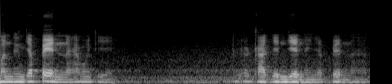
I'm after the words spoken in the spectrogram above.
มันถึงจะเป็นนะครับบางที อากาศเย็นๆถึงจะเป็นนะครับ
